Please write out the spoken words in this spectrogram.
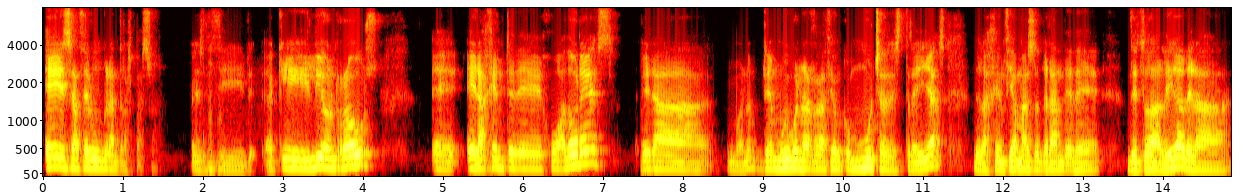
es hacer un gran traspaso es decir, aquí Leon Rose eh, era gente de jugadores, era bueno, de muy buena relación con muchas estrellas de la agencia más grande de, toda la liga, de la,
